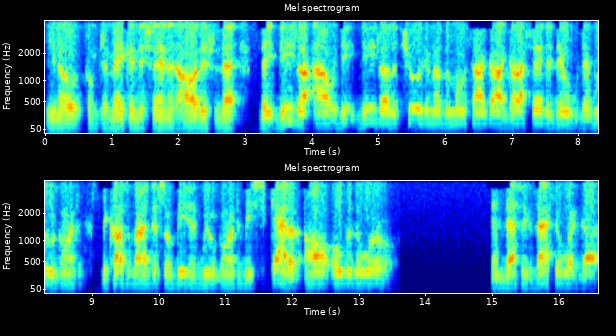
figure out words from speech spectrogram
you know, from Jamaican descent and all this and that. They, these are our these are the children of the Most High God. God said that they that we were going to because of our disobedience we were going to be scattered all over the world. And that's exactly what God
